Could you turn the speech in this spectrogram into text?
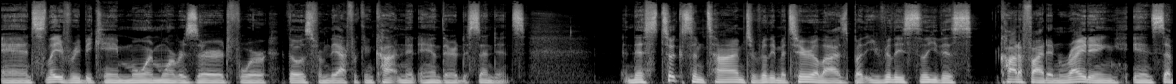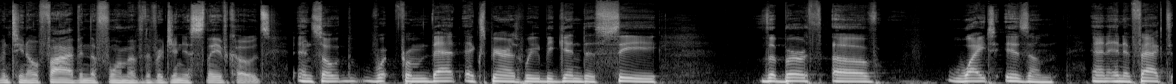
and slavery became more and more reserved for those from the African continent and their descendants. And this took some time to really materialize, but you really see this codified in writing in 1705 in the form of the Virginia slave codes. And so from that experience, we begin to see the birth of whiteism. And, and in fact,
